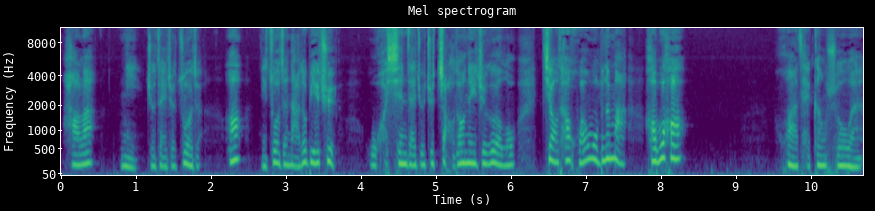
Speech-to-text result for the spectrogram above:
好了，你就在这坐着啊，你坐着哪都别去。我现在就去找到那只恶龙，叫他还我们的马，好不好？话才刚说完，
